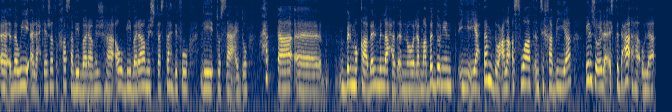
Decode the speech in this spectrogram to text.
آه، ذوي الاحتياجات الخاصة ببرامجها أو ببرامج تستهدف لتساعده حتى آه، بالمقابل بنلاحظ إنه لما بدهم يعتمدوا على أصوات انتخابية بيلجوا إلى استدعاء هؤلاء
